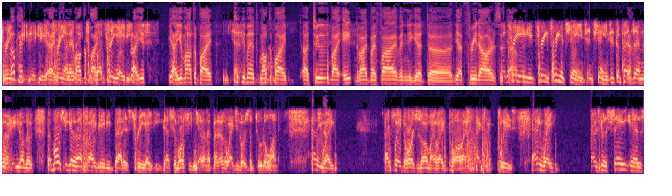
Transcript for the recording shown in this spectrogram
three. Okay. You, you Yeah, get three so on you every two, multiply- about three eighty. Yeah. You yeah you multiply Yeah. you may multiply uh, two by eight divide by five and you get uh, yeah three dollars. Yeah, Three okay. eighty, three, three and change, and change. It depends Yeah, on the yeah. way. You know, the the most you get on a five eighty bet is three eighty. That's the most you can get on a bet. Otherwise, it goes to two to one. Anyway, I played the horses all my life, Paul. Please. Anyway, what I was going to say is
